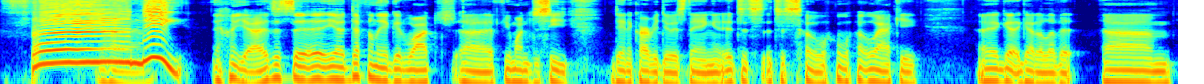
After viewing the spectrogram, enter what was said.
funny. yeah, it's just uh, yeah, definitely a good watch uh, if you wanted to see Dana Carvey do his thing. It's just it's just so wacky. I got, gotta love it. Um,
